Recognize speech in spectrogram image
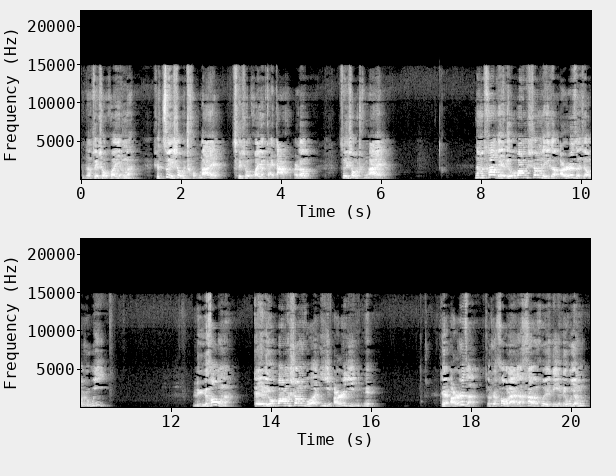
什么叫最受欢迎啊？是最受宠爱的，最受欢迎改大伙的了，最受宠爱的。那么他给刘邦生了一个儿子，叫如意。吕后呢，给刘邦生过一儿一女。这儿子就是后来的汉惠帝刘盈，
